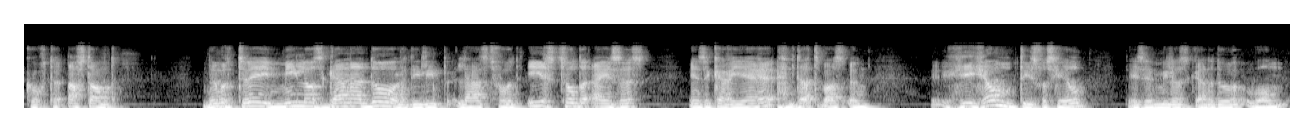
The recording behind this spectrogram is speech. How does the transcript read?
korte afstand. Nummer 2 Milos Ganador. Die liep laatst voor het eerst zonder ijzers in zijn carrière. En dat was een gigantisch verschil. Deze Milos Ganador won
